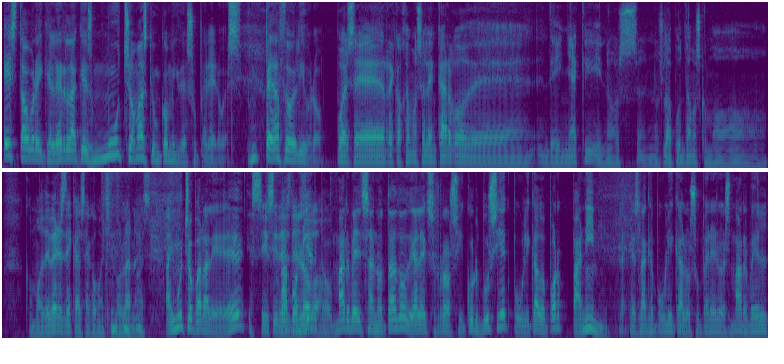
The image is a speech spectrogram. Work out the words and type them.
esta obra hay que leerla, que es mucho más que un cómic de superhéroes. Un pedazo de libro. Pues eh, recogemos el encargo de, Iñaki y nos, lo apuntamos como, como deberes de casa, como chicolanas. hay mucho para leer, ¿eh? Sí, sí, ah, desde ah, por cierto, Marvel's Anotado de Alex Ross y Kurt Busiek, publicado por Panini, que es la que publica los superhéroes Marvel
